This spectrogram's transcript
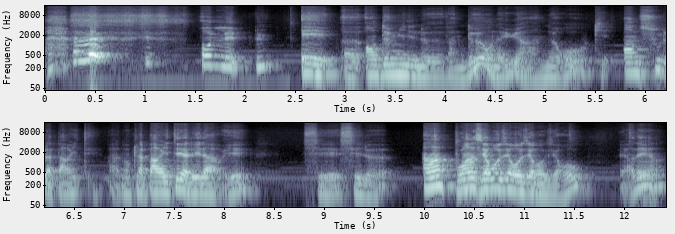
on ne l'est plus. Et euh, en 2022, on a eu un euro qui est en dessous de la parité. Ah, donc la parité, elle est là, vous voyez. C'est le 1.0000. Regardez, hein.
